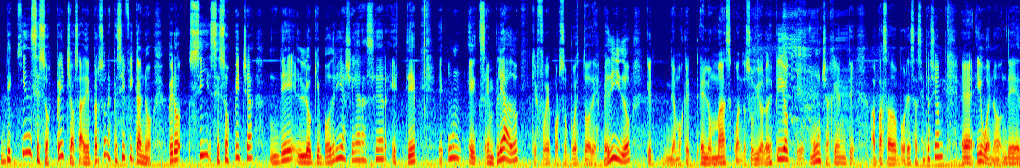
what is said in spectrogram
¿De quién se sospecha? O sea, de persona específica no, pero sí se sospecha de lo que podría llegar a ser este, eh, un ex empleado que fue por supuesto despedido, que digamos que Elon Musk cuando subió lo despidió, que mucha gente ha pasado por esa situación eh, y bueno, de,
